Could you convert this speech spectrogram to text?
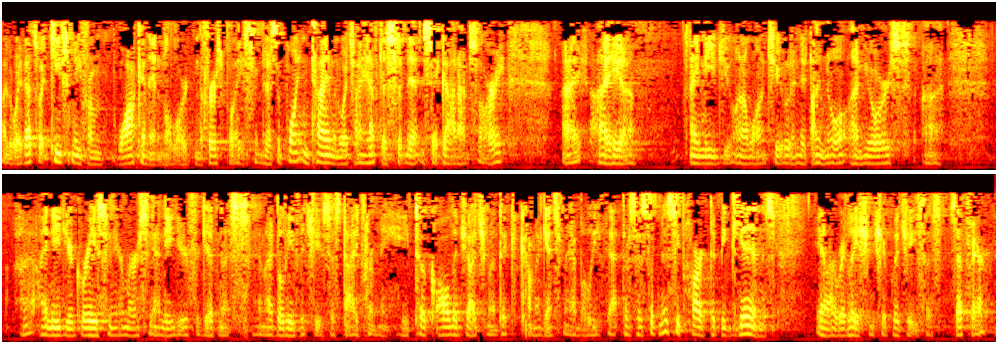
By the way, that's what keeps me from walking in the Lord in the first place. And there's a point in time in which I have to submit and say, God, I'm sorry. I I uh, I need you and I want you, and I know I'm yours. Uh, I need your grace and your mercy. I need your forgiveness. And I believe that Jesus died for me. He took all the judgment that could come against me. I believe that. There's a submissive heart that begins in our relationship with Jesus. Is that fair?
